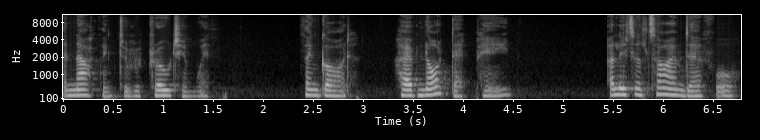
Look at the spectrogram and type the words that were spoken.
and nothing to reproach him with. Thank God, I have not that pain. A little time, therefore,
